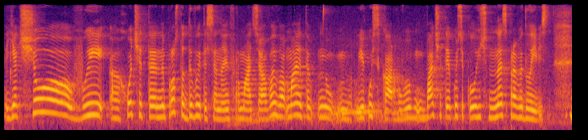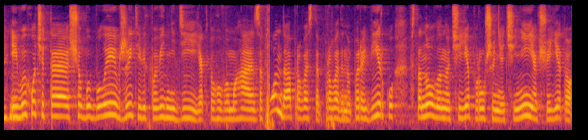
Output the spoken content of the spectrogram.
Якщо ви е, хочете не просто дивитися на інформацію, а ви маєте ну, якусь скаргу, ви бачите якусь екологічну несправедливість, і ви хочете, щоб були вжиті відповідні дії, як того вимагає закон, да, провести проведено перевірку, встановлено, чи є порушення чи ні. Якщо є, то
